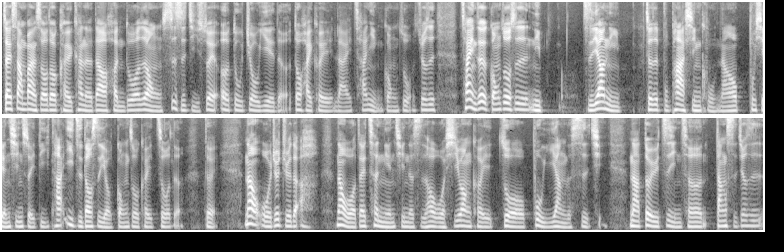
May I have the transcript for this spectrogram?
在上班的时候都可以看得到很多这种四十几岁二度就业的都还可以来餐饮工作。就是餐饮这个工作是你只要你就是不怕辛苦，然后不嫌薪水低，它一直都是有工作可以做的。对，那我就觉得啊，那我在趁年轻的时候，我希望可以做不一样的事情。那对于自行车，当时就是。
